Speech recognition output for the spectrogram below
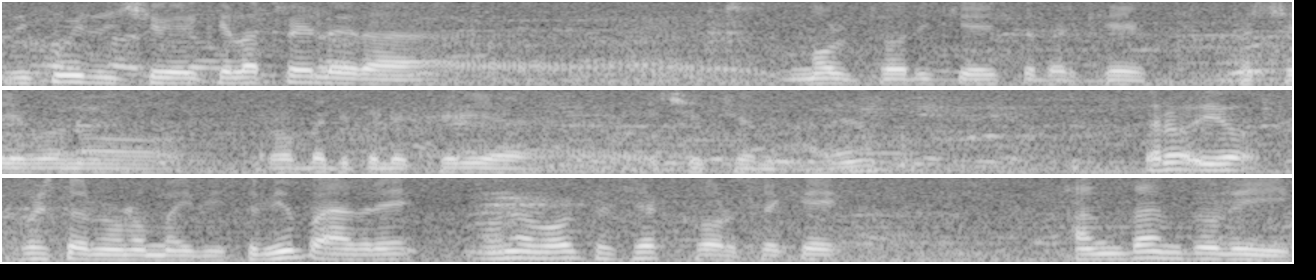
di cui diceva che la pelle era eh, molto richiesta perché facevano roba di pelletteria eccezionale. no? Però io questo non l'ho mai visto. Mio padre una volta si accorse che andando lì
